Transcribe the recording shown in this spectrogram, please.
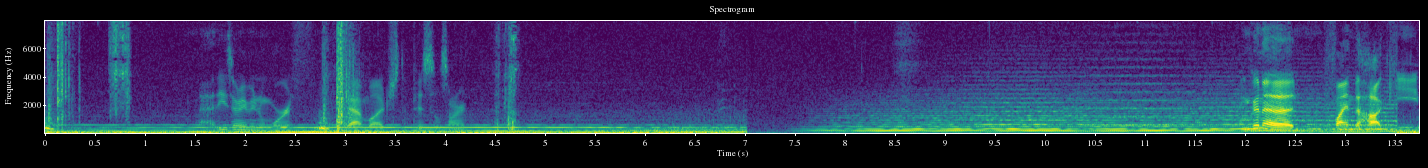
Ah, These aren't even worth that much. The pistols aren't. Gonna find the hotkey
